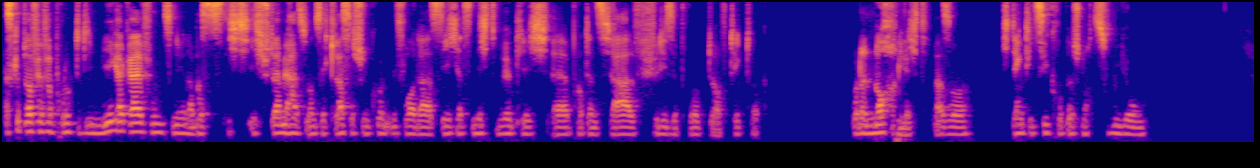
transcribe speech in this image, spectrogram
es gibt auf jeden Fall Produkte, die mega geil funktionieren, aber es, ich, ich stelle mir halt so unsere klassischen Kunden vor, da sehe ich jetzt nicht wirklich äh, Potenzial für diese Produkte auf TikTok. Oder noch nicht. Also ich denke, die Zielgruppe ist noch zu jung.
